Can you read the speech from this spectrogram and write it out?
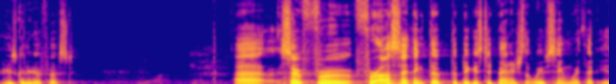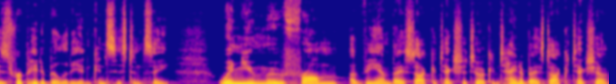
Who's going to go first? Uh, so for, for us, I think the, the biggest advantage that we've seen with it is repeatability and consistency. When you move from a VM-based architecture to a container-based architecture,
